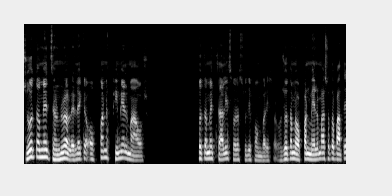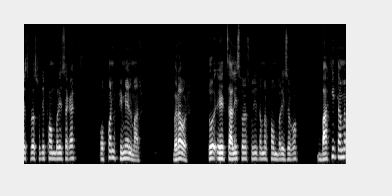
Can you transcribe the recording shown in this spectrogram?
જો તમે જનરલ એટલે કે ઓપન ફિમેલમાં આવો છો, તો તમે ચાલીસ વર્ષ સુધી ફોર્મ ભરી શકો. જો તમે ઓપન મેલમાં છો, તો પાંત્રીસ વર્ષ સુધી ફોર્મ ભરી શકાય. ઓપન ફિમેલમાં છો, બરાબર. તો એ ચાલીસ વર્ષ સુધી તમે ફોર્મ ભરી શકો. બાકી તમે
